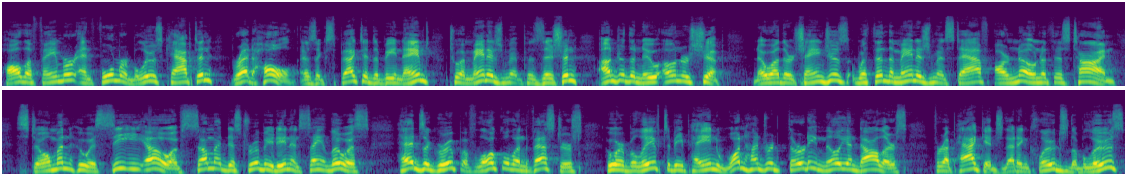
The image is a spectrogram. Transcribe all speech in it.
Hall of Famer and former Blues captain Brett Hull is expected to be named to a management position under the new ownership. No other changes within the management staff are known at this time. Stillman, who is CEO of Summit Distributing in St. Louis, heads a group of local investors who are believed to be paying $130 million for a package that includes the Blues,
